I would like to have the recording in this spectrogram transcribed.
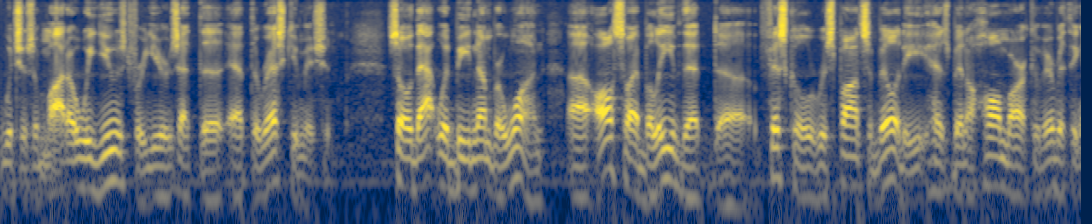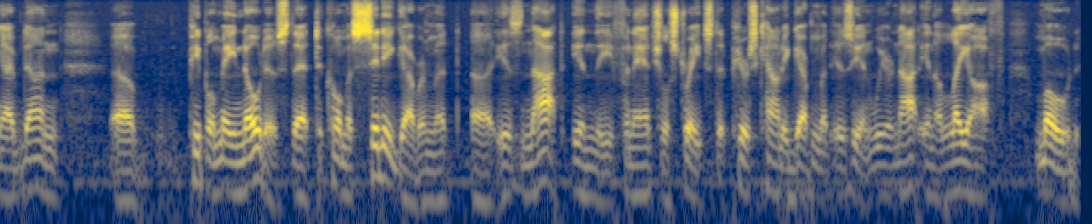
which is a motto we used for years at the at the rescue mission. So that would be number one. Uh, also, I believe that uh, fiscal responsibility has been a hallmark of everything I've done. Uh, people may notice that Tacoma City government uh, is not in the financial straits that Pierce County government is in. We are not in a layoff mode.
